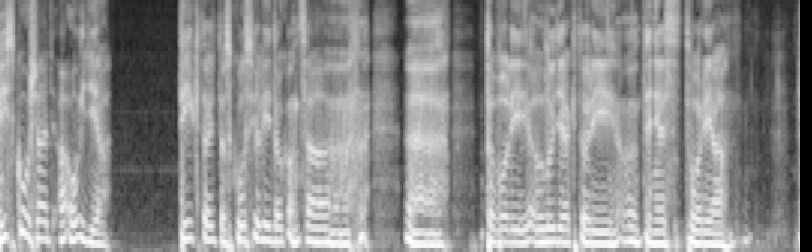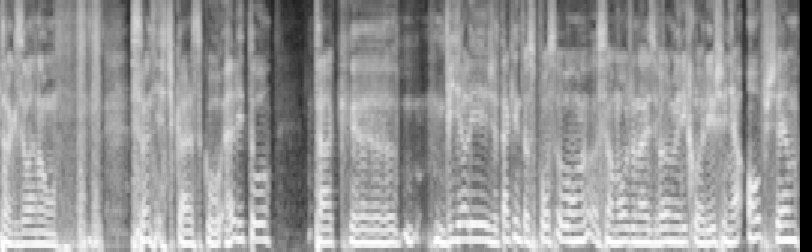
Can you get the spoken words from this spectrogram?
Vyskúšať a uvidia. Tí, ktorí to skúsili, dokonca uh, to boli ľudia, ktorí dnes tvoria tzv. slnečkárskú elitu, tak e, videli, že takýmto spôsobom sa môžu nájsť veľmi rýchlo riešenia, ovšem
